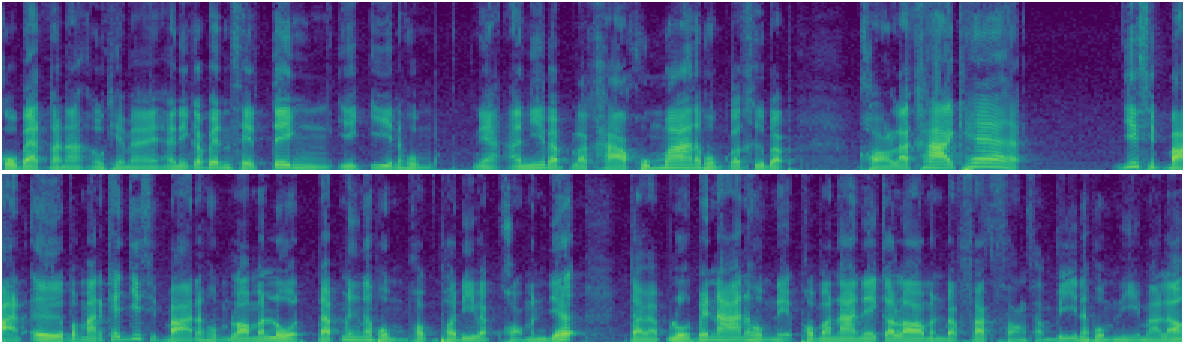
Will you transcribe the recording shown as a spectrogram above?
go back ก่อนนะโอเคไหมอันนี้ก็เป็น setting e นะผมเนี่ยอันนี้แบบราคาคุ้มมากนะผมก็คือแบบของราคาแค่ 20บาทเออประมาณแค่20บาทนะผมรอมันโหลดแป๊บนึงนะผมพอพอดีแบบของมันเยอะแต่แบบโหลดไม่นานนะผมเนี่ยพอมาหน้านี้ก็รอมันแบบสักสองสามวินะผมหนีมาแล้ว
